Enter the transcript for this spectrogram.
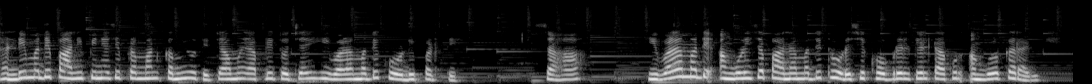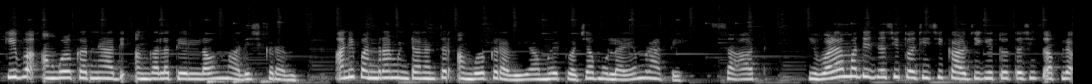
थंडीमध्ये पाणी पिण्याचे प्रमाण कमी होते त्यामुळे आपली त्वचाही हिवाळ्यामध्ये कोरडी पडते. सहा. हिवाळ्यामध्ये आंघोळीच्या पाण्यामध्ये थोडेसे खोबरेल तेल टाकून आंघोळ करावी किंवा आंघोळ करण्याआधी अंगाला तेल लावून मालिश करावी आणि पंधरा मिनिटानंतर आंघोळ करावी यामुळे त्वचा मुलायम राहते. सात. हिवाळ्यामध्ये जशी त्वचेची काळजी घेतो तशीच आपल्या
